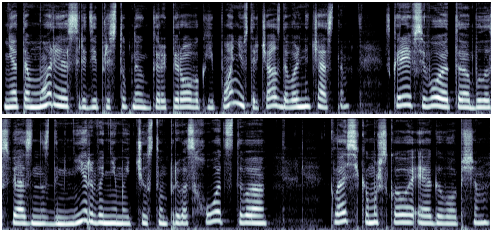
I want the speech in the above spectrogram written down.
Неотоморье среди преступных группировок Японии встречалось довольно часто. Скорее всего, это было связано с доминированием и чувством превосходства. Классика мужского эго, в общем.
